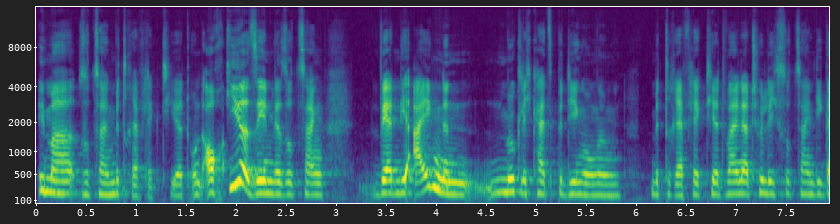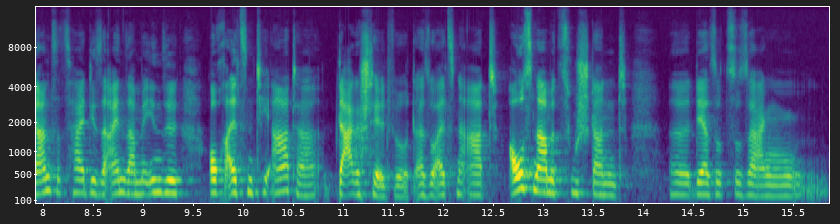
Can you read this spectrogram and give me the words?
immer sozusagen mitreflektiert. Und auch hier sehen wir sozusagen, werden die eigenen Möglichkeitsbedingungen mitreflektiert, weil natürlich sozusagen die ganze Zeit diese einsame Insel auch als ein Theater dargestellt wird, also als eine Art Ausnahmezustand, äh, der sozusagen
